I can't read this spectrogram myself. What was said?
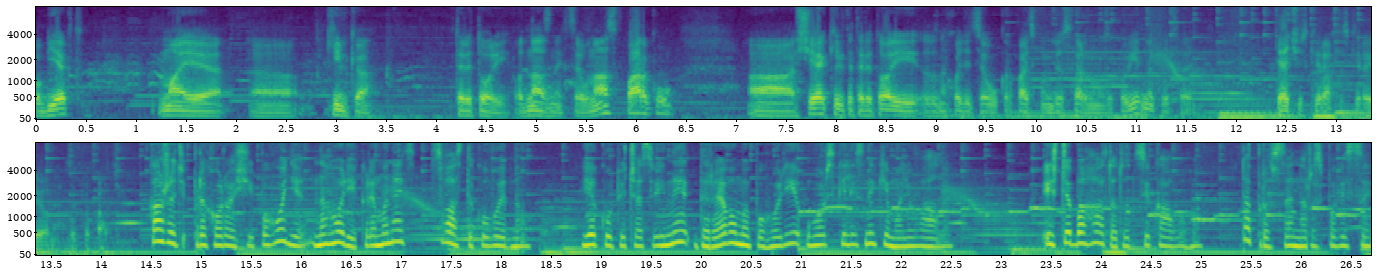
об'єкт має е, кілька територій. Одна з них це у нас в парку. Ще кілька територій знаходяться у Карпатському біосферному заповіднику. Це Тячівські, Рахівські райони Закарпаття. Кажуть, при хорошій погоді на горі Кременець свастику видно, яку під час війни деревами по горі угорські лісники малювали. І ще багато тут цікавого, та про все не розповіси.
